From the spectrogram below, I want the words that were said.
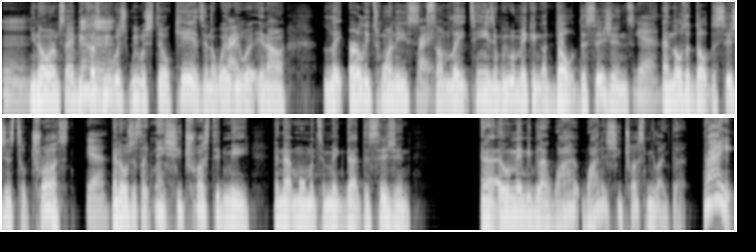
Mm. You know what I'm saying? Because we Mhm. was we were still kids in a way. We were in our late early 20s, Right. some late teens and we were making adult decisions Yeah. and those adult decisions took trust. Yeah. And it was just like, man, she trusted me in that moment to make that decision. And it made me be like, why? Why did she trust me like that? Right.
